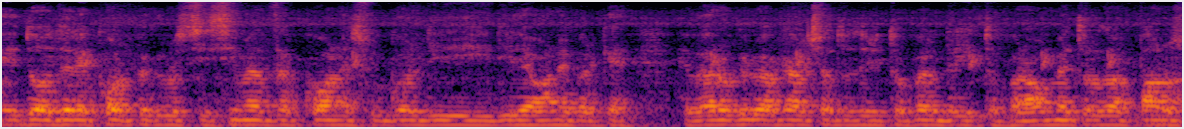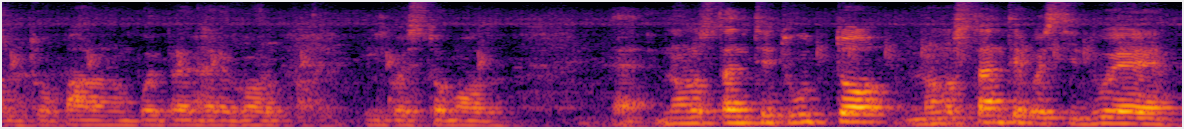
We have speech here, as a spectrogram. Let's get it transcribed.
e, do delle colpe grossissime a Zaccone sul gol di, di, Leone perché è vero che lui ha calciato dritto per dritto, però un metro dal palo sul tuo palo non puoi prendere gol in questo modo. Eh, nonostante tutto, nonostante questi due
